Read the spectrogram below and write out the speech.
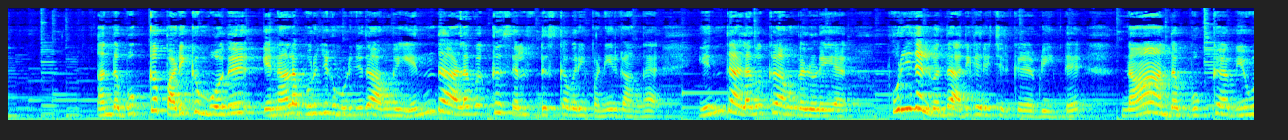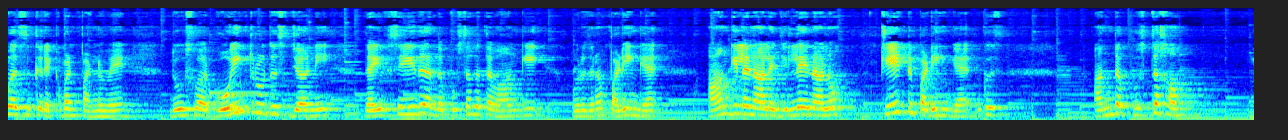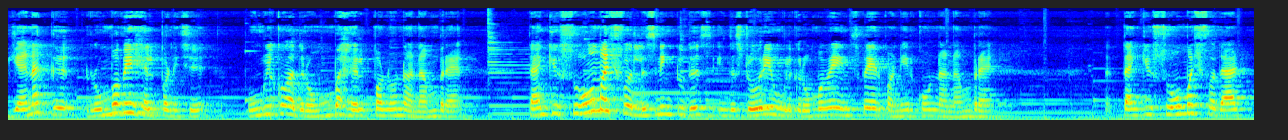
அந்த புக்கை படிக்கும்போது என்னால் புரிஞ்சுக்க முடிஞ்சது அவங்க எந்த அளவுக்கு செல்ஃப் டிஸ்கவரி பண்ணியிருக்காங்க எந்த அளவுக்கு அவங்களுடைய புரிதல் வந்து அதிகரிச்சிருக்கு அப்படின்ட்டு நான் அந்த புக்கை வியூவர்ஸுக்கு ரெக்கமெண்ட் பண்ணுவேன். Those are going through this journey தயவுசெய்து அந்த புஸ்தகத்தை வாங்கி ஒரு தரம் படிங்க. ஆங்கில நாலேஜ் இல்லைனாலும் கேட்டு படிங்க. பிகாஸ் அந்த புஸ்தகம் எனக்கு ரொம்பவே ஹெல்ப் பண்ணிச்சு. உங்களுக்கும் அது ரொம்ப ஹெல்ப் பண்ணுன்னு நான் நம்புகிறேன் thank you so much for listening to this இந்த ஸ்டோரி உங்களுக்கு ரொம்பவே இன்ஸ்பயர் பண்ணியிருக்கோன்னு நான் நம்புகிறேன் thank you so much for that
